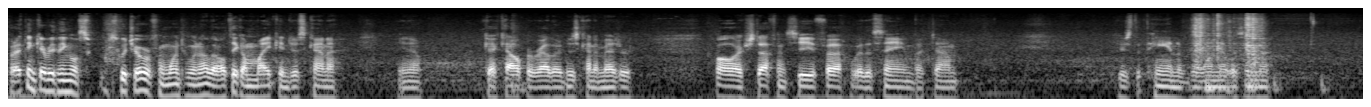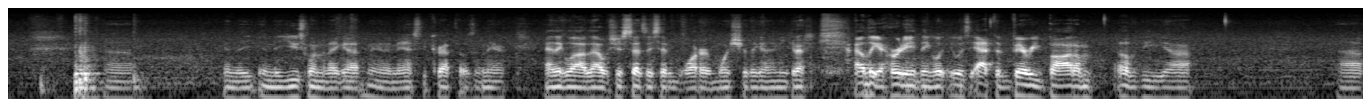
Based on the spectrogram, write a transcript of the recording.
But I think everything will sw- switch over from one to another. I'll take a mic and just kind of, you know, get caliper rather and just kind of measure all our stuff and see if uh, we're the same. But um, here's the pan of the one that was in the um, in the in the used one that I got. Man, the nasty crap that was in there. I think a lot of that was just as they said, water, moisture. They got any. I don't think it hurt anything. It was at the very bottom of the uh, uh,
